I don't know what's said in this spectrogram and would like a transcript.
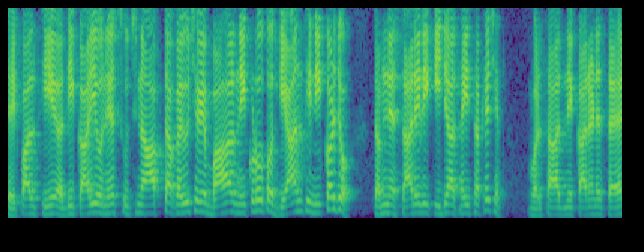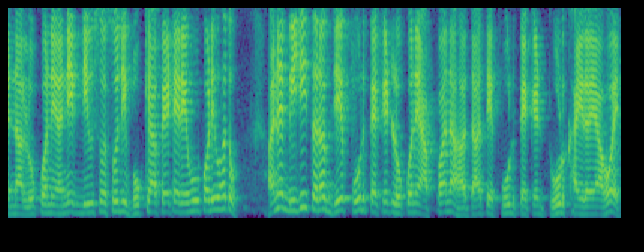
જયપાલસિંહે અધિકારીઓને સૂચના આપતા કહ્યું છે કે બહાર નીકળો તો ધ્યાનથી નીકળજો, તમને શારીરિક ઈજા થઈ શકે છે. વરસાદને કારણે શહેરના લોકોને અનેક દિવસો સુધી ભૂખ્યા પેટે રહેવું પડ્યું હતું. અને બીજી તરફ જે ફૂડ પેકેટ લોકોને આપવાના હતા તે ફૂડ પેકેટ ધૂળ ખાઈ રહ્યા હોય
